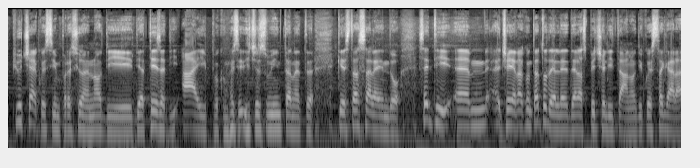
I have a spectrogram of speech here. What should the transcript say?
più c'è questa impressione no, di, di, attesa, di hype, come si dice su internet, che sta salendo. Senti, ehm, ci hai raccontato delle, della specialità no, di questa gara,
